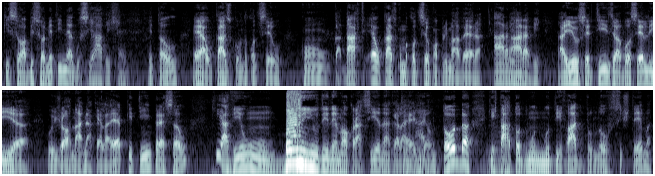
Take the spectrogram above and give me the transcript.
que são absolutamente inegociáveis. É. Então, é o caso como aconteceu com o Gaddafi, é o caso como aconteceu com a Primavera Árabe. Árabe. Aí você, tinha, você lia os jornais naquela época e tinha impressão que havia um banho de democracia naquela que região nada. toda, que estava todo mundo motivado para o novo sistema.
